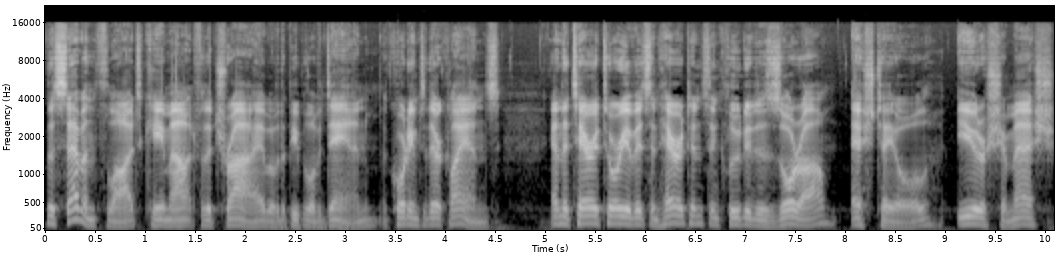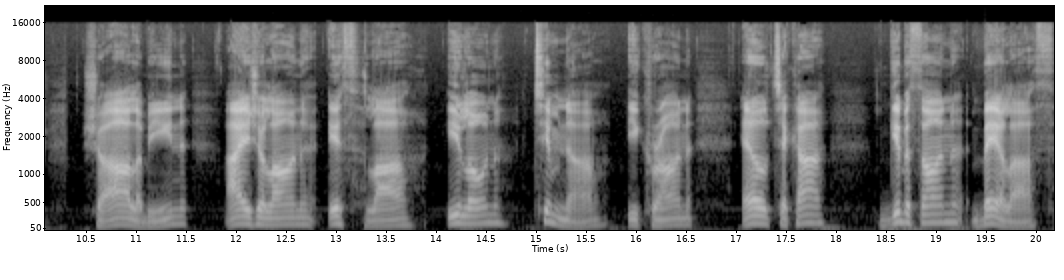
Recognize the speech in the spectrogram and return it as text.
The seventh lot came out for the tribe of the people of Dan according to their clans. And the territory of its inheritance included Zorah, Eshtaol, Ir Shemesh, Shaalabbin, Aijalon, Ithlah, Elon, Timnah, Ekron, El Tekeh, Gibbethon, Baalath,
